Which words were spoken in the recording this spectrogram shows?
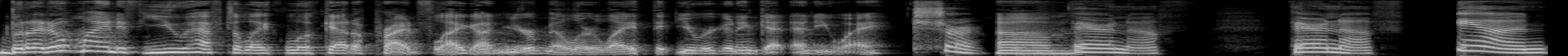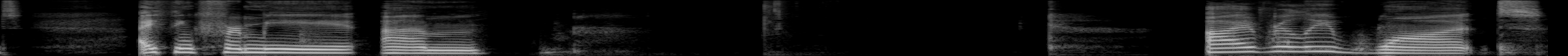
but I don't mind if you have to like look at a pride flag on your Miller Lite that you were going to get anyway. Sure. Um, Fair enough. Fair enough. And I think for me, um, I really want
